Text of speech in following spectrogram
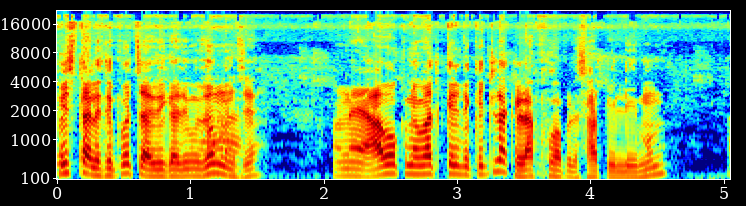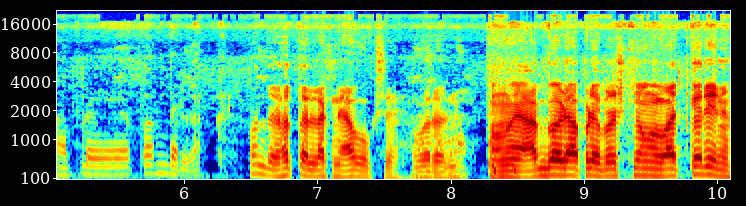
પિસ્તાલીસથી પચાસ વીઘા જેવું જમીન છે. અને આવકની વાત કરીએ તો કેટલાક લાખો આપણે સાપી લઈએ મમ્મી? આપણે પંદર લાખ. પંદર સત્તર લાખની આવક છે વરસની હવે આગળ આપણે પ્રશ્નમાં વાત કરીએ ને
